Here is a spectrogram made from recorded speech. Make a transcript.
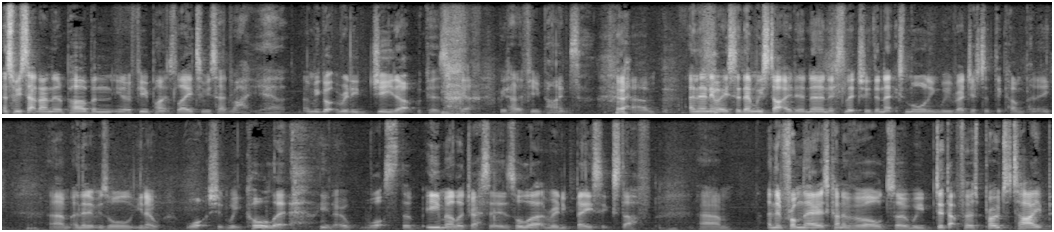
and so we sat down in a pub, and you know, a few pints later, we said, right, yeah, and we got really g'd up because yeah, we'd had a few pints. Um, and anyway, so then we started in earnest. Literally the next morning, we registered the company, um, and then it was all, you know, what should we call it? You know, what's the email addresses? All that really basic stuff. Mm-hmm. Um, and then from there, it's kind of evolved. So we did that first prototype.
